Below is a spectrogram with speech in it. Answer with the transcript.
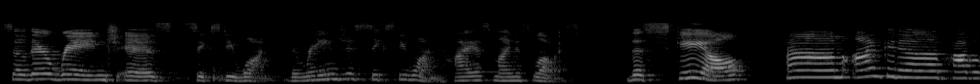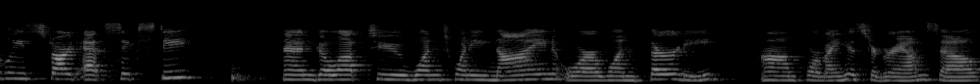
so their range is 61. The range is 61, highest minus lowest. The scale, um, I'm going to probably start at 60 and go up to 129 or 130 um, for my histogram. So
